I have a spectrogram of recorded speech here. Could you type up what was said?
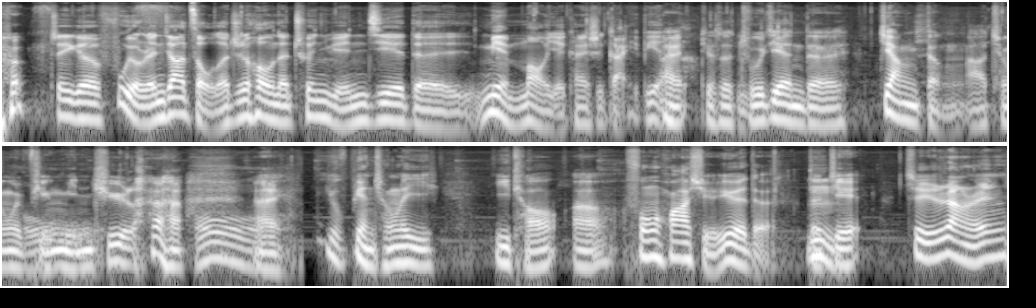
这个富有人家走了之后呢，春园街的面貌也开始改变，哎，就是逐渐的降等啊，成为平民区了。哦，哎，又变成了一一条啊风花雪月的的街。这让人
